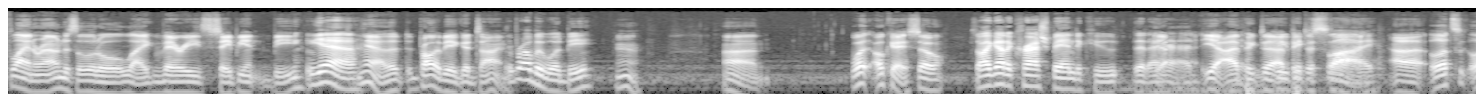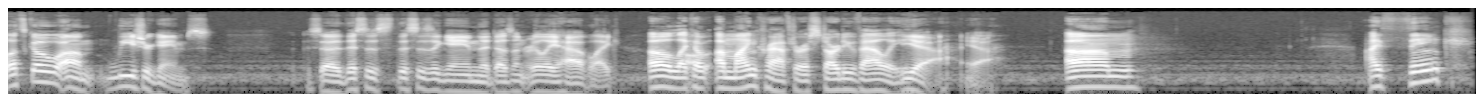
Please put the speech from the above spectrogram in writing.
Flying around as a little like very sapient bee. yeah, Yeah, that'd probably be a good time. it probably would be. Yeah. Uh, what? Okay, so So I got a Crash Bandicoot that I yeah, had. yeah, I picked a, I You picked a Sly. Uh, let's let's go um, leisure games. So this is this is a game that doesn't really have like Oh, like a, a Minecraft or a Stardew Valley. yeah yeah Um, I think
